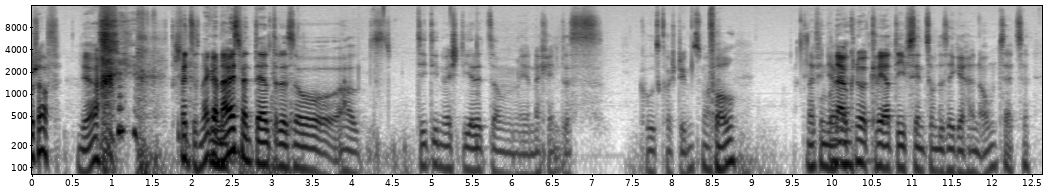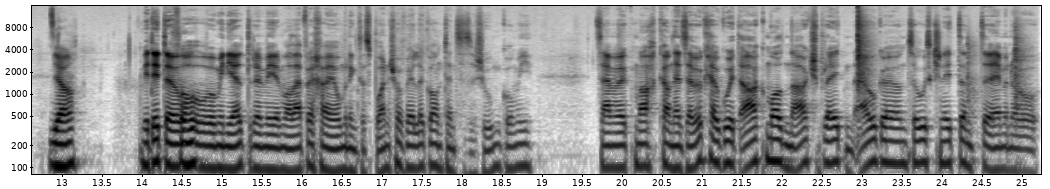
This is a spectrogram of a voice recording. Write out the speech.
arbeiten. Ja. ich finde das mega Ähm. nice, wenn die Eltern so halt Zeit investieren, um ihren Kindern ein cooles Kostüm zu machen. Voll. Ich Und auch auch genug kreativ sind, um das irgendwie umzusetzen. Ja. Wie dort, wo, wo meine Eltern mir mal eben, ich ja unbedingt das Spongebob gehen und haben sie so Schaumgummi zusammen gemacht und haben sie auch wirklich auch gut angemalt und angesprayt und Augen und so ausgeschnitten und dann haben wir noch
